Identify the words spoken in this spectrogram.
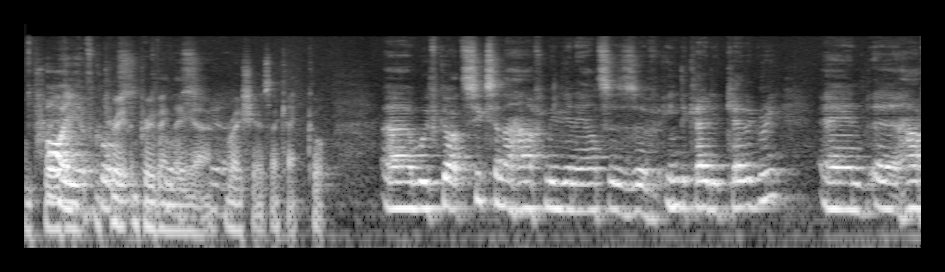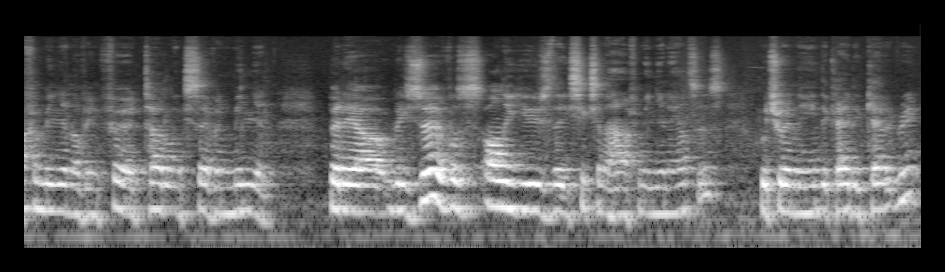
improving, Oh, yeah, of course, improving course, the uh, yeah. ratios. Okay, cool. Uh, we've got six and a half million ounces of indicated category and uh, half a million of inferred, totaling seven million. But our reserve was only used the six and a half million ounces, which were in the indicated category,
